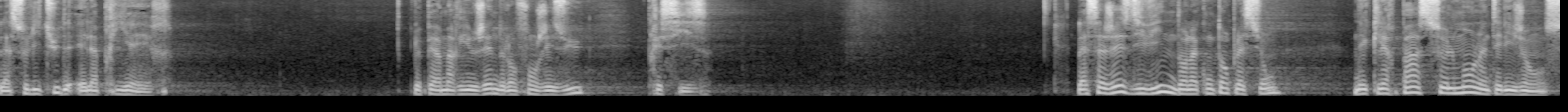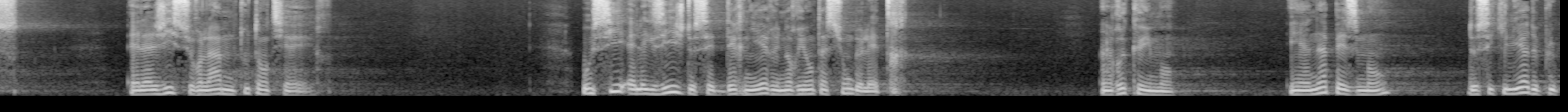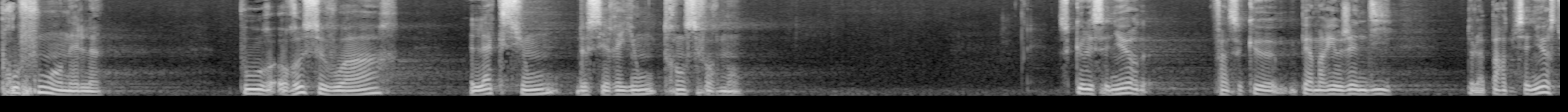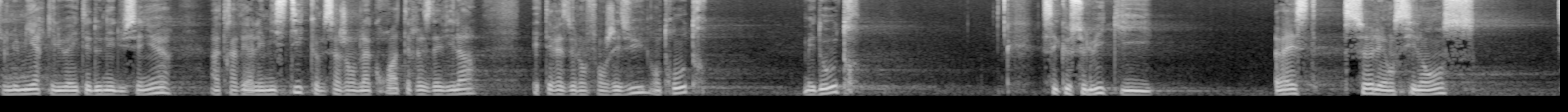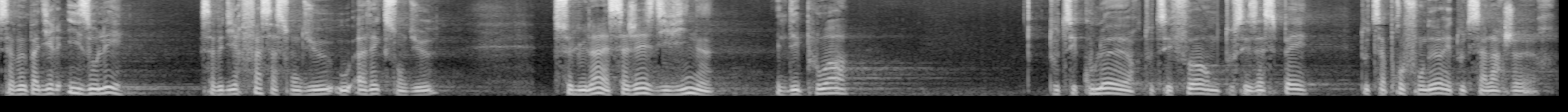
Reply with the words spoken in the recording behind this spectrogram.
la solitude et la prière. Le Père Marie-Eugène de l'Enfant Jésus précise La sagesse divine dans la contemplation n'éclaire pas seulement l'intelligence, elle agit sur l'âme tout entière. Aussi, elle exige de cette dernière une orientation de l'être, un recueillement et un apaisement de ce qu'il y a de plus profond en elle pour recevoir l'action de ces rayons transformants. Ce que le Seigneur, enfin ce que Père Marie-Eugène dit de la part du Seigneur, c'est une lumière qui lui a été donnée du Seigneur à travers les mystiques comme Saint Jean de la Croix, Thérèse d'Avila et Thérèse de l'Enfant Jésus, entre autres, mais d'autres, c'est que celui qui reste seul et en silence, ça ne veut pas dire isolé, ça veut dire face à son Dieu ou avec son Dieu. Celui-là, la sagesse divine, déploie toutes ses couleurs, toutes ses formes, tous ses aspects, toute sa profondeur et toute sa largeur.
